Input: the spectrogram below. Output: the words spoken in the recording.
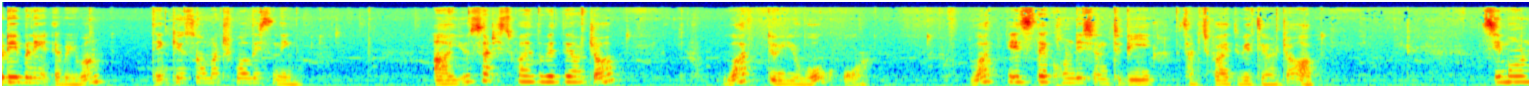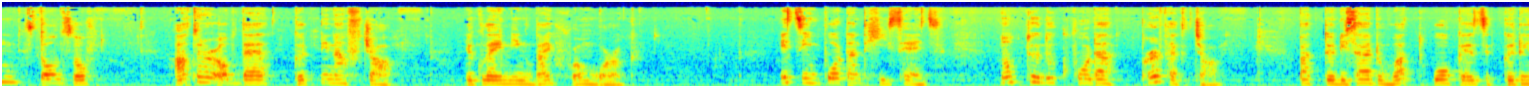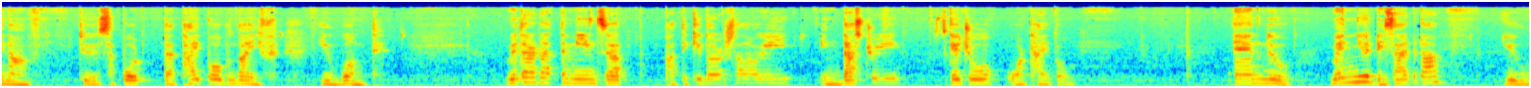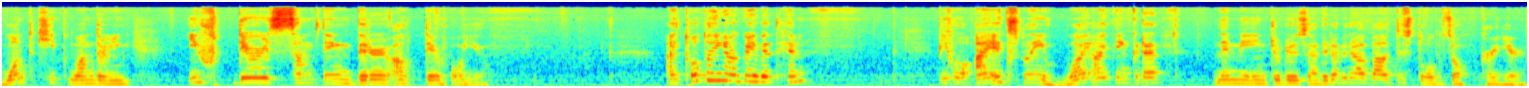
Good evening, everyone. Thank you so much for listening. Are you satisfied with your job? What do you work for? What is the condition to be satisfied with your job? Simon Stolzoff, author of The Good Enough Job, Reclaiming Life from Work. It's important, he says, not to look for the perfect job, but to decide what work is good enough to support the type of life you want. Whether that means a particular salary, industry, schedule, or title. And when you decide that, you won't keep wondering if there is something better out there for you. I totally agree with him. Before I explain why I think that, let me introduce a little bit about Stolzoff's career.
